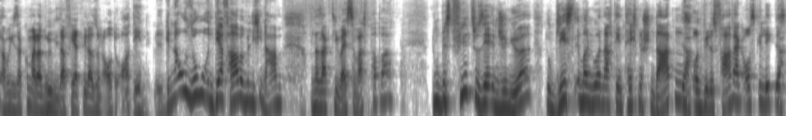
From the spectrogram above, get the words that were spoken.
habe ich gesagt, guck mal da drüben, da fährt wieder so ein Auto. Oh, den, genau so in der Farbe will ich ihn haben. Und dann sagt die, weißt du was, Papa? Du bist viel zu sehr Ingenieur. Du gehst immer nur nach den technischen Daten Ja. und wie das Fahrwerk ausgelegt ist.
